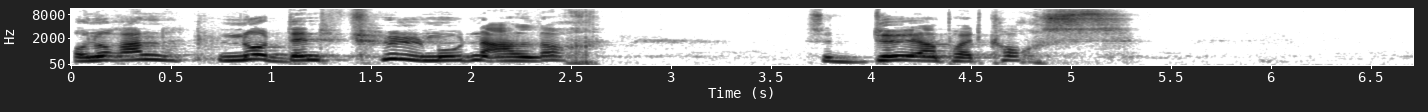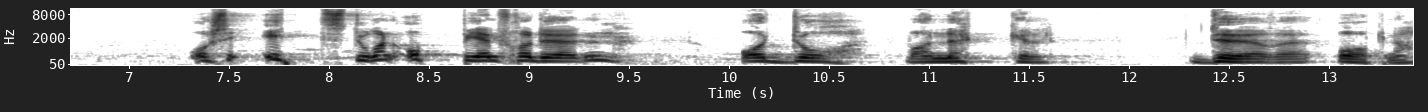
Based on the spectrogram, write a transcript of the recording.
Og når han nådde en fullmoden alder, så døde han på et kors. Og så ett sto han opp igjen fra døden, og da var nøkkeldøra åpna.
